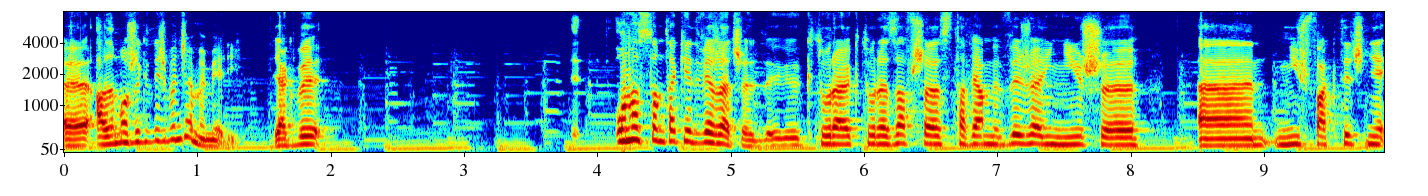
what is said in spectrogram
E, ale może kiedyś będziemy mieli. Jakby e, u nas są takie dwie rzeczy, e, które, które zawsze stawiamy wyżej niż, niż faktycznie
